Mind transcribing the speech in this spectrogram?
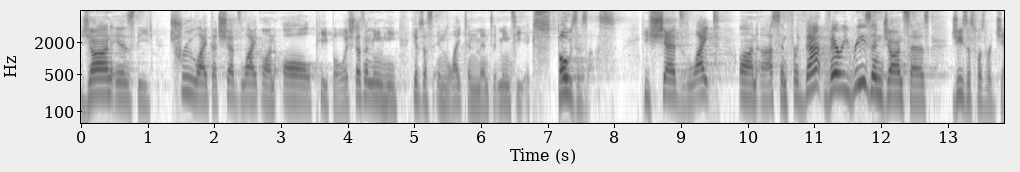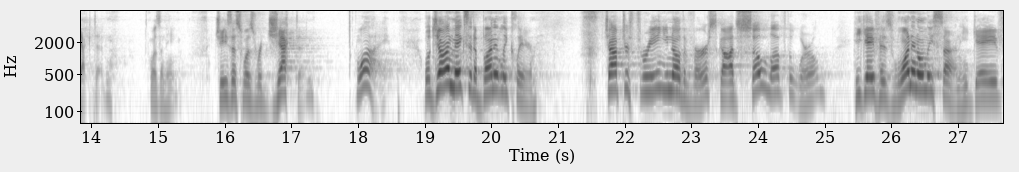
John is the true light that sheds light on all people, which doesn't mean he gives us enlightenment, it means he exposes us. He sheds light on us. And for that very reason, John says, Jesus was rejected, wasn't he? Jesus was rejected. Why? Well, John makes it abundantly clear. Chapter 3, you know the verse God so loved the world, he gave his one and only Son, he gave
